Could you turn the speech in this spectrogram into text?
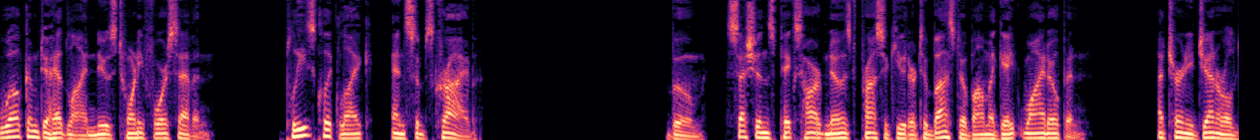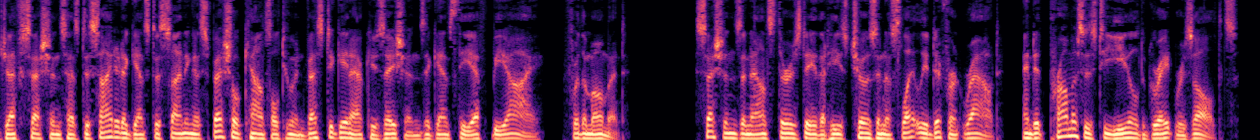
Welcome to Headline News 24/7. Please click like and subscribe. Boom, Sessions picks hard-nosed prosecutor to bust Obama gate wide open. Attorney General Jeff Sessions has decided against assigning a special counsel to investigate accusations against the FBI, for the moment. Sessions announced Thursday that he's chosen a slightly different route, and it promises to yield great results.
